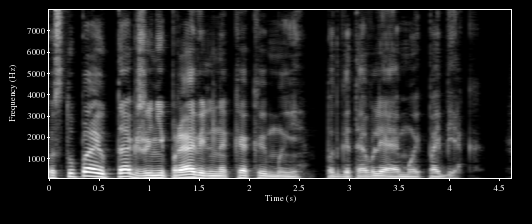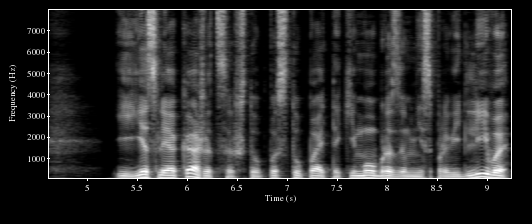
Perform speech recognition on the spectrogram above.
поступают так же неправильно, как и мы, подготовляя мой побег. И если окажется, что поступать таким образом несправедливо,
